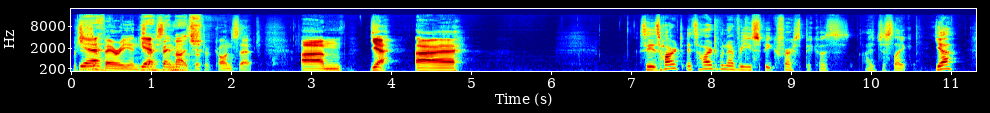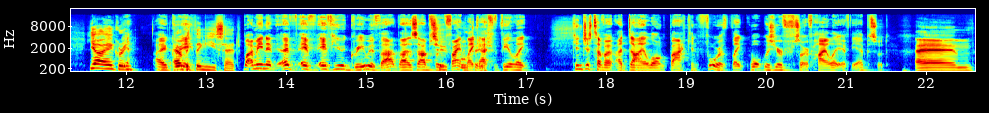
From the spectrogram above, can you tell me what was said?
which is a very yeah, interesting much. sort of concept. Um, yeah. Uh, see, it's hard. It's hard whenever you speak first because I just like, yeah, yeah, I agree. Yeah, I agree. Everything he said. But I mean, if if if, you agree with that, that's absolutely fine. Like I feel like can just have a, a dialogue back and forth. Like, what was your sort of highlight of the episode? Um,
